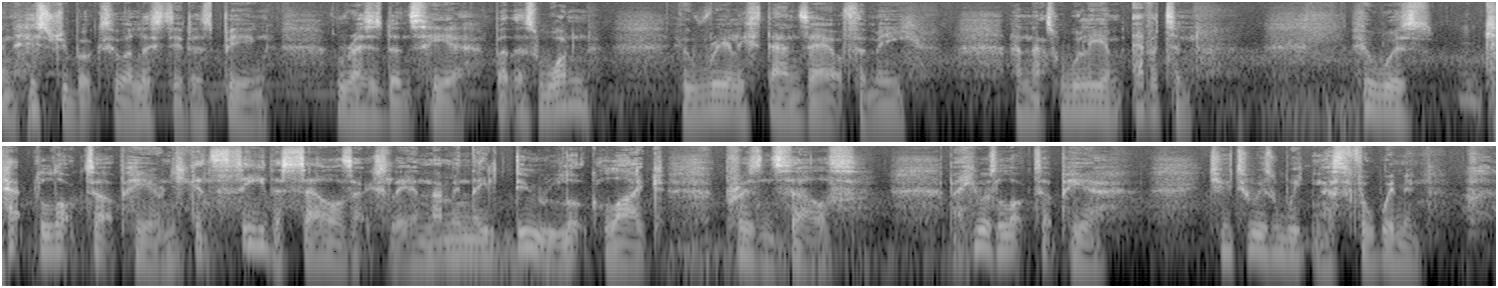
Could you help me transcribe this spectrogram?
in history books who are listed as being residents here, but there's one who really stands out for me, and that's William Everton, who was kept locked up here. And you can see the cells actually, and I mean, they do look like prison cells, but he was locked up here due to his weakness for women.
